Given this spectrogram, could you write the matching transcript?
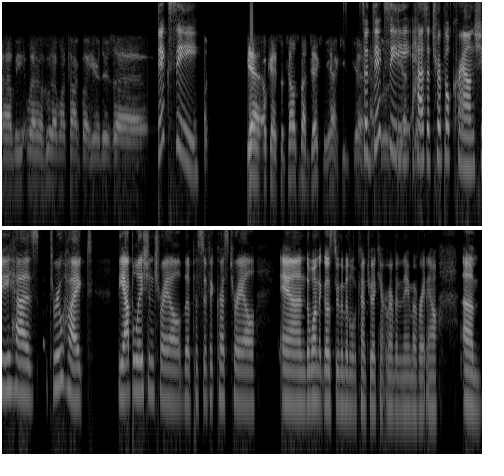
uh, we well, who do I want to talk about here? There's uh, Dixie. yeah, okay. So tell us about Dixie. Yeah, keep, yeah. so absolutely. Dixie Yeah, yeah. has a triple crown. She has through hiked the Appalachian Trail, the Pacific Crest Trail, and the one that goes through the middle of the country. I can't remember the name of right now. Um,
